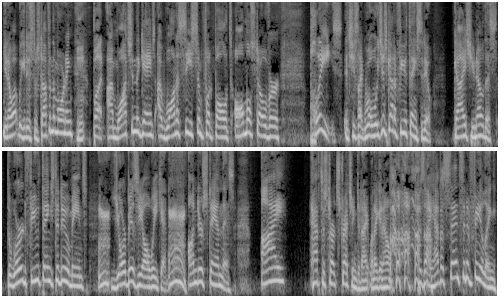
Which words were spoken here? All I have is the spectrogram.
you know what? We can do some stuff in the morning, Mm. but I'm watching the games. I want to see some football. It's almost over. Please." And she's like, "Well, we just got a few things to do." Guys, you know this. The word few things to do means you're busy all weekend. Understand this. I have to start stretching tonight when I get home because I have a sense and a feeling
